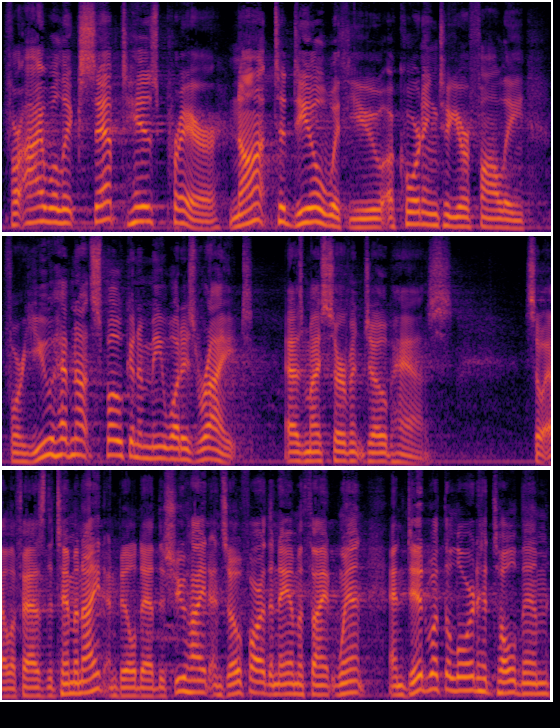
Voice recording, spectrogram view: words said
for I will accept his prayer, not to deal with you according to your folly, for you have not spoken of me what is right, as my servant Job has. So Eliphaz the Temanite and Bildad the Shuhite and Zophar the Naamathite went and did what the Lord had told them,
